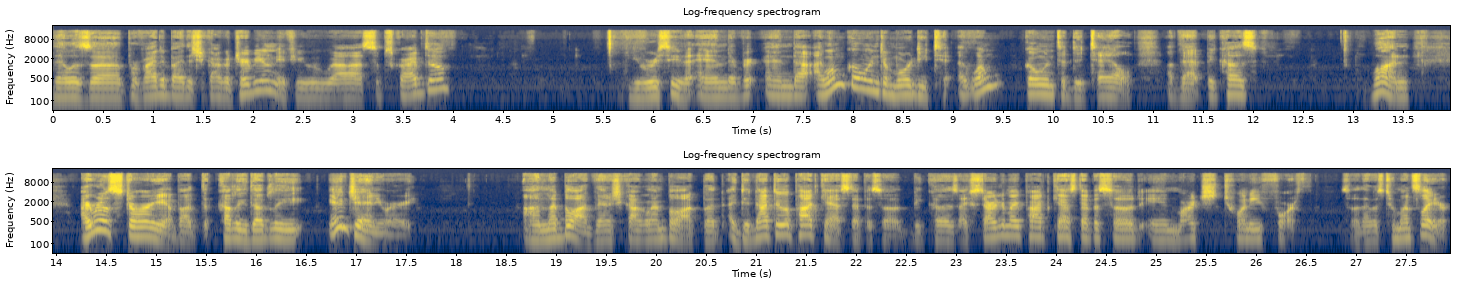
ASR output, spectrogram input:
that was uh, provided by the Chicago Tribune. If you uh, subscribe to him, you receive it. And and uh, I won't go into more detail. I won't go into detail of that because one, I wrote a story about the Cuddly Dudley in January on my blog, Vanish Chicagoland blog, but I did not do a podcast episode because I started my podcast episode in March 24th. So that was two months later.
